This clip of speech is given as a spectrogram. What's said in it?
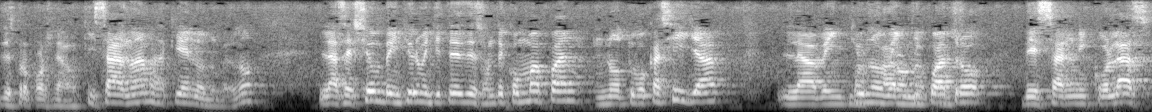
desproporcionado. Quizás nada más aquí en los números, ¿no? La sección 21-23 de Sontecomapan no tuvo casilla. La 21-24 de San Nicolás,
